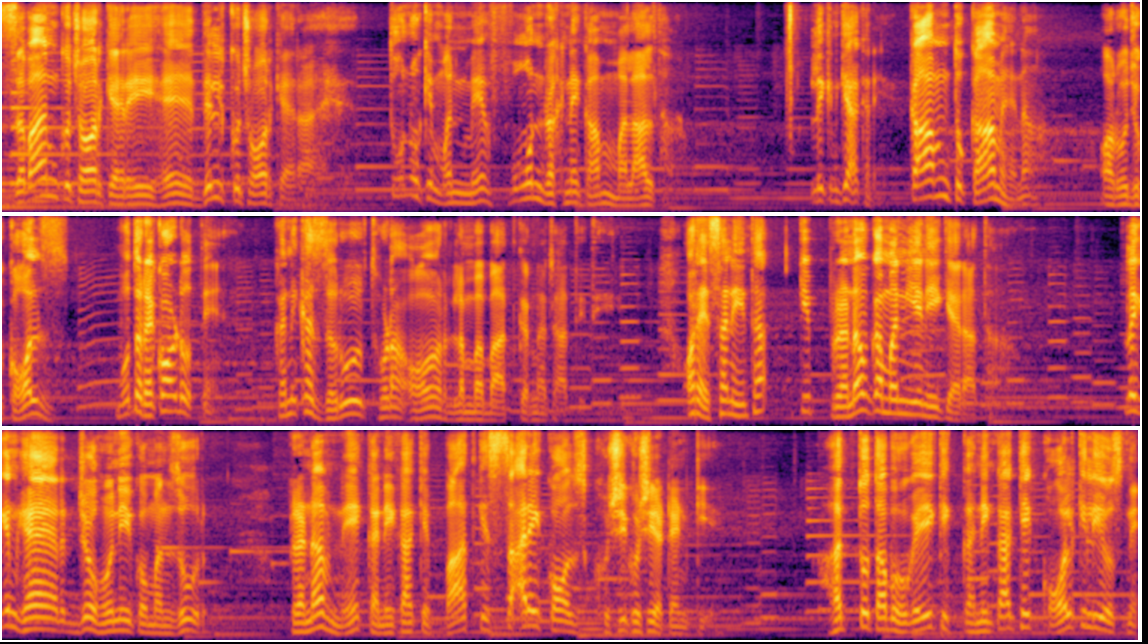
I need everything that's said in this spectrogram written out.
जबान कुछ और कह रही है, दिल कुछ और कह रहा है। दोनों के मन में फ़ोन रखने का मलाल था। लेकिन क्या करें? काम तो काम है ना। और वो जो कॉल्स वो तो रिकॉर्ड होते हैं। कनिका ज़रूर थोड़ा और लंबा बात करना चाहती थी। और ऐसा नहीं था कि प्रणव का मन ये नहीं कह रहा था। लेकिन खैर, जो होनी को मंजूर। प्रणव ने कनिका के बाद के सारे कॉल्स खुशी खुशी अटेंड किए। हद तो तब हो गई कि कनिका के कॉल के लिए उसने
